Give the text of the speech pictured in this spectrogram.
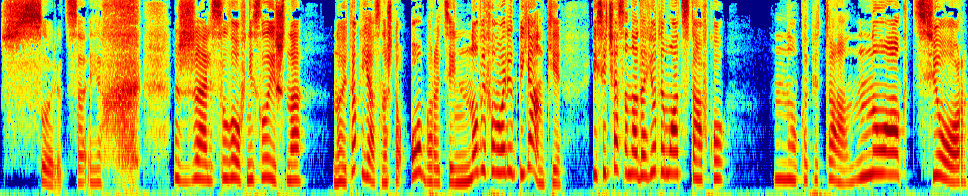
Ссорятся, эх, жаль, слов не слышно. Но и так ясно, что оборотень — новый фаворит Бьянки, и сейчас она дает ему отставку. Ну, капитан, ну, актер!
